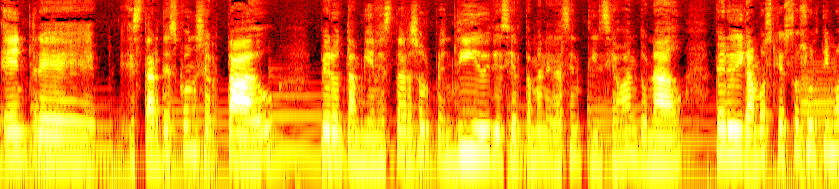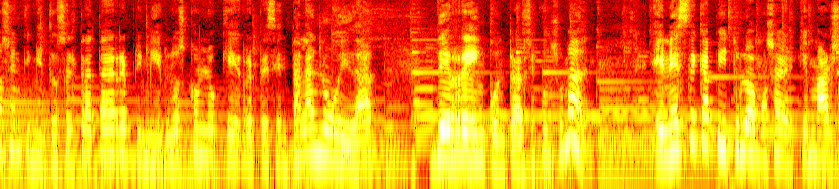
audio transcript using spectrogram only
entre estar desconcertado, pero también estar sorprendido y de cierta manera sentirse abandonado. Pero digamos que estos últimos sentimientos él trata de reprimirlos con lo que representa la novedad de reencontrarse con su madre. En este capítulo vamos a ver que Marsh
